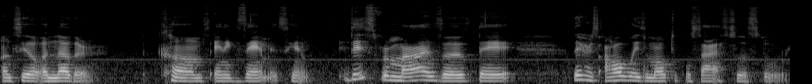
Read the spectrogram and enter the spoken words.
until another comes and examines him. This reminds us that there's always multiple sides to a story.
